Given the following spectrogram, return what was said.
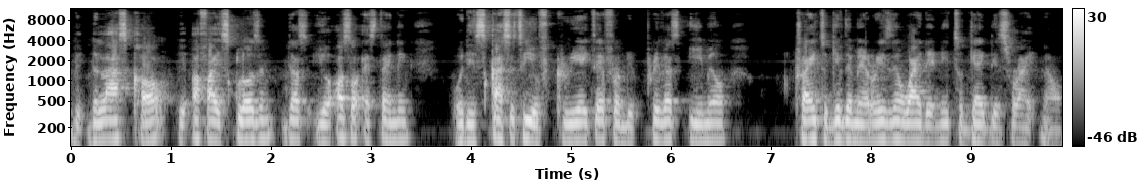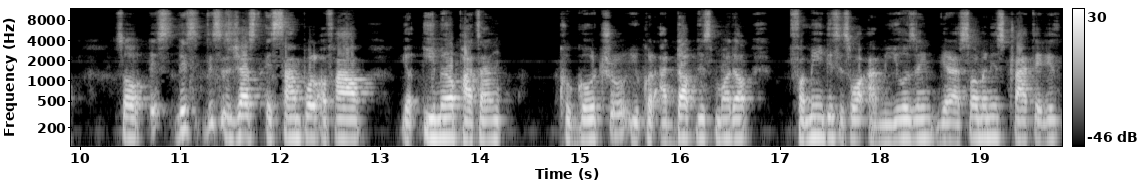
the, the last call. The offer is closing. Just you're also extending with the scarcity you've created from the previous email trying to give them a reason why they need to get this right now. So this this this is just a sample of how your email pattern could go through. You could adopt this model. For me, this is what I'm using. There are so many strategies,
